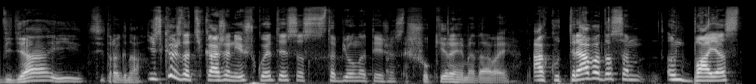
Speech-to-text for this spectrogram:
видя и си тръгна. Искаш да ти кажа нещо, което е с стабилна тежест. Шокирай ме, давай. Ако трябва да съм unbiased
